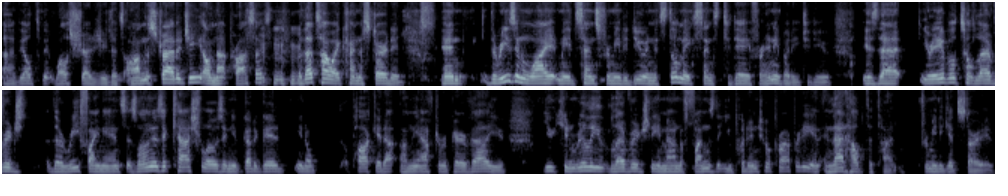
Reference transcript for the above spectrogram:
uh, the ultimate wealth strategy that's on the strategy on that process but that's how i kind of started. And the reason why it made sense for me to do and it still makes sense today for anybody to do is that you're able to leverage the refinance as long as it cash flows and you've got a good you know pocket on the after repair value you can really leverage the amount of funds that you put into a property and, and that helped a ton for me to get started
